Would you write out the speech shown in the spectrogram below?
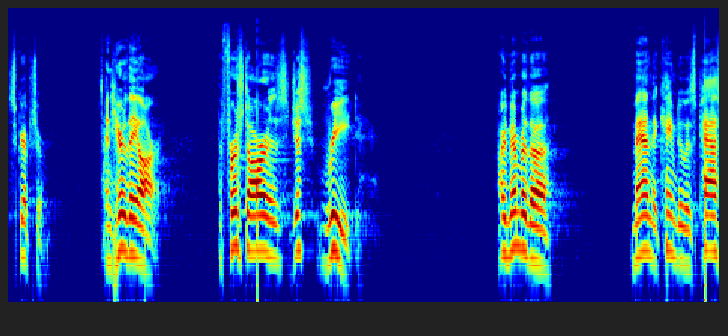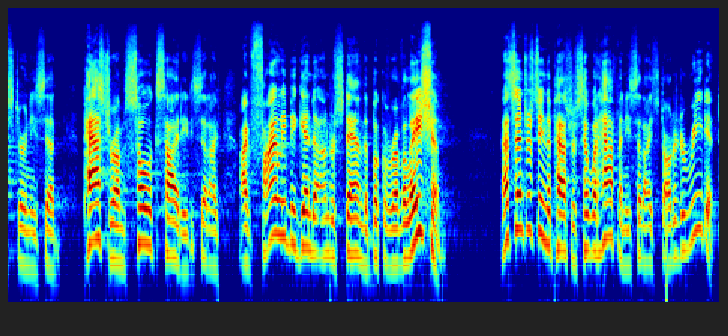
Scripture. And here they are. The first R is just read. I remember the man that came to his pastor and he said, Pastor, I'm so excited. He said, I've, I've finally begun to understand the book of Revelation. That's interesting, the pastor said. What happened? He said, I started to read it.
